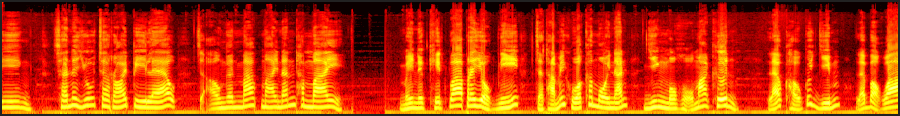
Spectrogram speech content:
ริง ๆ ฉันอายุจะร้อยปีแล้ว จะเอาเงินมากมายนั้นทำไม ไม่นึกคิดว่าประโยคนี้จะทำให้หัวขโมยนั้นยิ่งโมโหมากขึ้น แล้วเขาก็ยิ้มและบอกว่า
